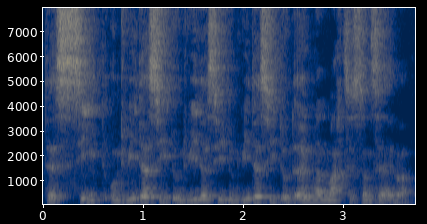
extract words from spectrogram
das sieht und wieder sieht und wieder sieht und wieder sieht und irgendwann macht sie es dann selber.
